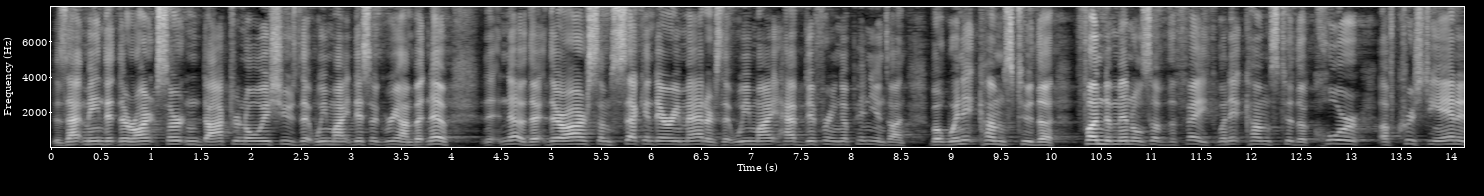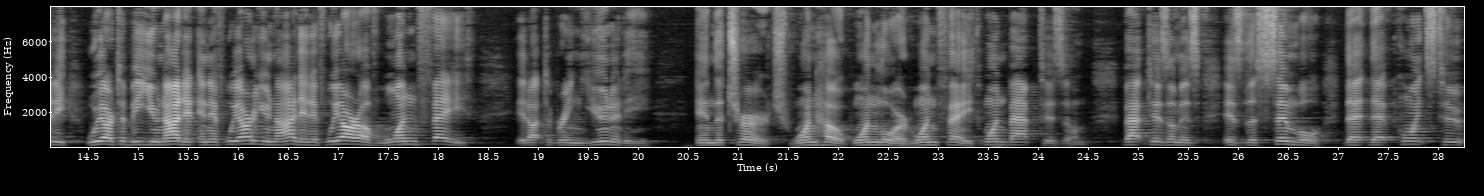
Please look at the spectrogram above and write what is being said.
Does that mean that there aren't certain doctrinal issues that we might disagree on? But no, no, there are some secondary matters that we might have differing opinions on. But when it comes to the fundamentals of the faith, when it comes to the core of Christianity, we are to be united. And if we are united, if we are of one faith, it ought to bring unity in the church. One hope, one Lord, one faith, one baptism. Baptism is, is the symbol that, that points to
